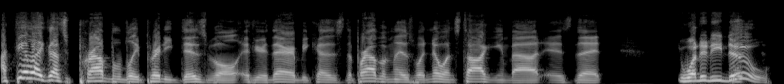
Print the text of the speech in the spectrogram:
I feel like that's probably pretty dismal if you're there because the problem is what no one's talking about is that What did he do?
